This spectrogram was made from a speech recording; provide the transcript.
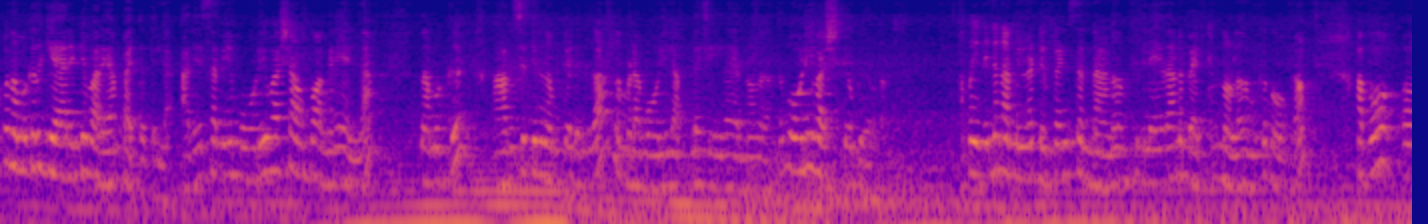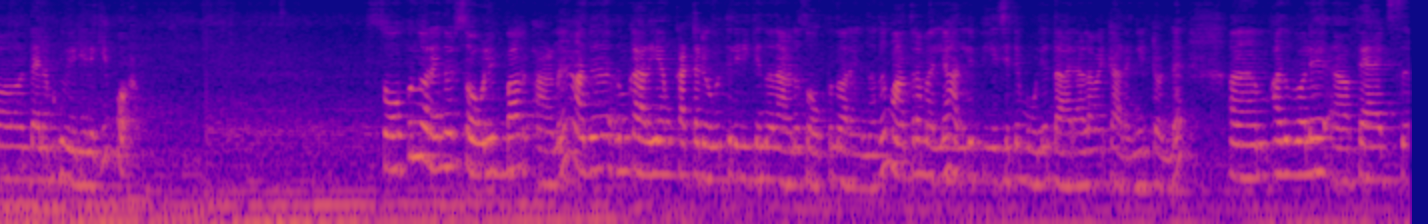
അപ്പൊ നമുക്കത് ഗ്യാരണ്ടി പറയാൻ പറ്റത്തില്ല. അതേസമയം ബോഡി വാഷ് ആകുമ്പോൾ അങ്ങനെയല്ല. നമുക്ക് ആവശ്യത്തിന് നമുക്ക് എടുക്കുക നമ്മുടെ ബോഡിയിൽ അപ്ലൈ ചെയ്യുക എന്നുള്ളതാണ് ബോഡി വാഷിന്റെ ഉപയോഗം. അപ്പോൾ ഇതിന്റെ തമ്മിലുള്ള ഡിഫറൻസ് എന്താണ്? നമുക്ക് ഇതിൽ ഏതാണ് ബെറ്റർ എന്നുള്ളത് നമുക്ക് നോക്കാം. അപ്പോൾ എന്തായാലും നമുക്ക് വീഡിയോയിലേക്ക് പോകാം. സോപ്പ് എന്ന് പറയുന്ന ഒരു സോളിഡ് ബാർ ആണ്. അത് നമുക്കറിയാം കട്ട രൂപത്തിൽ ഇരിക്കുന്നതാണ് സോപ്പ് എന്ന് പറയുന്നത്. മാത്രമല്ല അതിൽ പി എച്ചിന്റെ മൂല്യം ധാരാളമായിട്ട് അടങ്ങിയിട്ടുണ്ട്. അതുപോലെ ഫാറ്റ്സ്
